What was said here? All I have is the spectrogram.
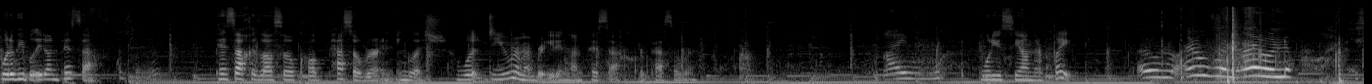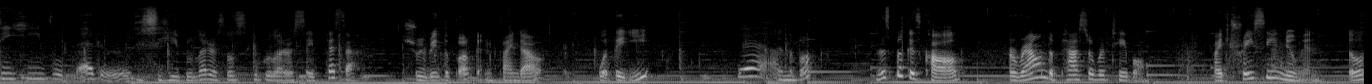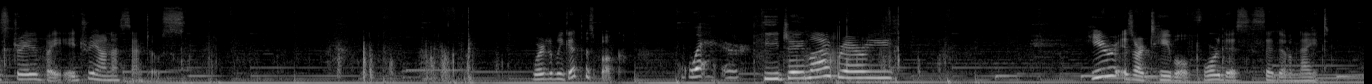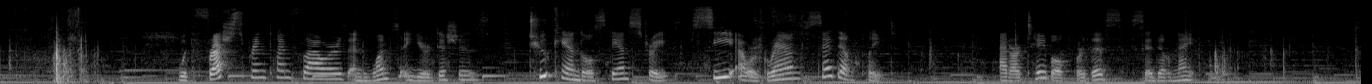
What do people eat on Pesach? Pesach is also called Passover in English. What do you remember eating on Pesach or Passover? I, What do you see on their plate? I don't know. I don't know. I don't know. I see Hebrew letters. You see Hebrew letters. Those Hebrew letters say Pesach. Should we read the book and find out what they eat Yeah. in the book? This book is called Around the Passover Table by Tracy Newman, illustrated by Adriana Santos. Where did we get this book? Where? PJ Library. Here is our table for this Seder night. With fresh springtime flowers and once a year dishes, two candles stand straight. See our grand Seder plate. At our table for this Seder night.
